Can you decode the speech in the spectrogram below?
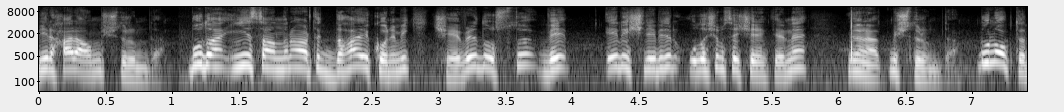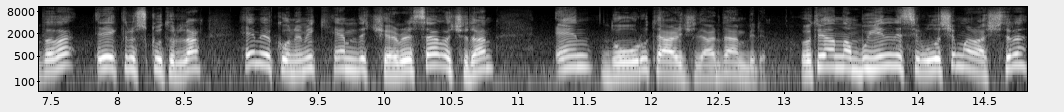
bir hal almış durumda. Bu da insanları artık daha ekonomik, çevre dostu ve erişilebilir ulaşım seçeneklerine yöneltmiş durumda. Bu noktada da elektrikli skuterlar hem ekonomik hem de çevresel açıdan en doğru tercihlerden biri. Öte yandan bu yeni nesil ulaşım araçları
